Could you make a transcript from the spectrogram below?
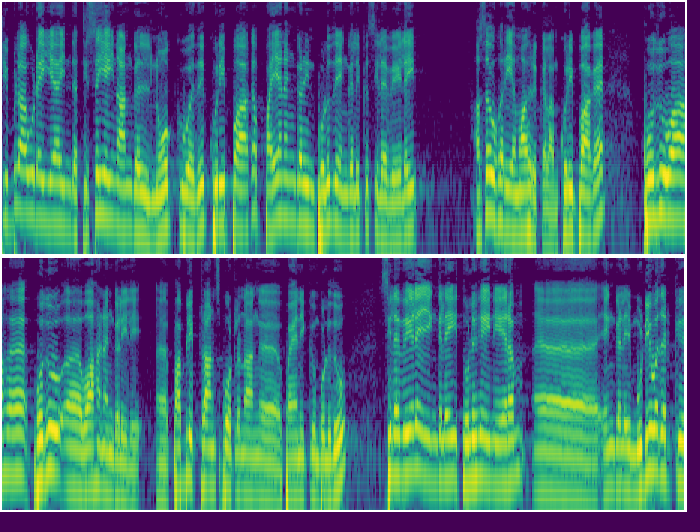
கிபுலாவுடைய கிப்லாவுடைய இந்த திசையை நாங்கள் நோக்குவது குறிப்பாக பயணங்களின் பொழுது எங்களுக்கு சில வேளை அசௌகரியமாக இருக்கலாம். குறிப்பாக பொதுவாக பொது வாகனங்களிலே பப்ளிக் டிரான்ஸ்போர்ட்ல நாங்கள் பயணிக்கும் பொழுது சில வேளை எங்களை தொழுகை நேரம் எங்களை முடிவதற்கு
